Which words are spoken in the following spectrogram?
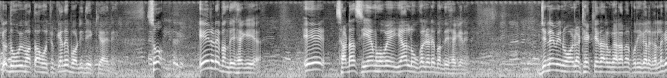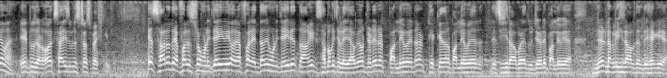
ਕਿ ਉਹ ਦੋ ਵੀ ਮੌਤਾਂ ਹੋ ਚੁੱਕੀਆਂ ਤੇ ਬੋਡੀ ਦੇਖ ਕੇ ਆਏ ਨੇ। ਸੋ ਇਹ ਜਿਹੜੇ ਬੰਦੇ ਹੈਗੇ ਆ, ਇਹ ਸਾਡਾ ਸੀਐਮ ਹੋਵੇ ਜਾਂ ਲੋਕਲ ਜਿਹੜੇ ਬੰਦੇ ਹੈਗੇ ਨੇ, ਜਿੰਨੇ ਵੀ ਇਨਵੋਲਡ ਆ, ਠੇਕੇਦਾਰ ਵਗੈਰਾ, ਮੈਂ ਪੂਰੀ ਗੱਲ ਕਰਨ ਲੱਗਿਆ ਮੈਂ, A to Z, ਔਰ ਐਕਸਾਈਜ਼ ਮਿਨਿਸਟਰ ਸਪੈਸ਼ਲੀ ਇਹ ਸਾਰਿਆਂ ਦੇ ਐਫ ਹੋਣੀ ਚਾਹੀਦੀ ਹੈ ਔਰ ਐਫਰ ਆਰ ਇਦਾਂ ਦੀ ਹੋਣੀ ਚਾਹੀਦੀ ਹੈ ਤਾਂ ਕਿ ਇੱਕ ਸਬਕ ਚਲੇ ਜਾਵੇ, ਔਰ ਜਿਹੜੇ ਨੇ ਪਾਲੇ ਹੋਏ ਨਾ, ਠੇਕੇਦਾਰ ਪਾਲੇ ਹੋਏ ਦੇਸੀ ਸ਼ਰਾਬ ਵਾਲੇ, ਦੂਜੇ ਜਿਹੜੇ ਪਾਲੇ ਹੋਏ ਆ, ਜਿਹੜੇ ਨਕਲੀ ਸ਼ਰਾਬ ਦਿੰਦੇ ਹੈਗੇ ਆ,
